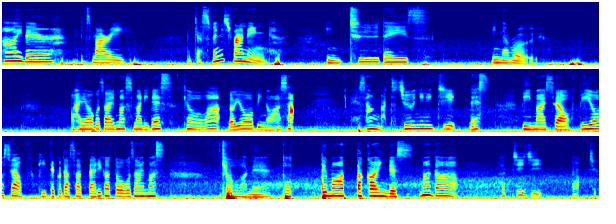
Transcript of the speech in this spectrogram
Hi there, it's Mari. I just finished running in two days in a row. おはようございます。マリです。今日は土曜日の朝、3月12日です。Be myself, be yourself 聞いてくださってありがとうございます。今日はね、とってもあったかいんです。まだ8時、あ、違う、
